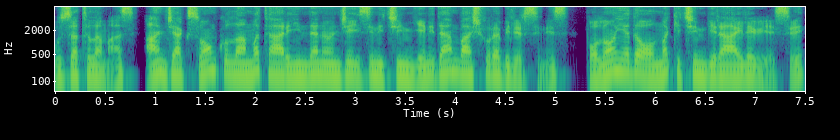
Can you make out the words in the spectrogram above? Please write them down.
Uzatılamaz, ancak son kullanma tarihinden önce izin için yeniden başvurabilirsiniz. Polonya'da olmak için bir aile üyesi,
